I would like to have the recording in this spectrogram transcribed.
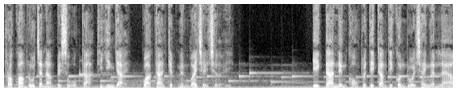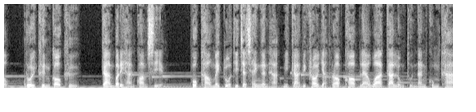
เพราะความรู้จะนำไปสู่โอกาสที่ยิ่งใหญ่กว่าการเก็บเงินไว้เฉยๆ อีกด้านหนึ่งของพฤติกรรมที่คนรวยใช้เงินแล้ว รวยขึ้นก็คือ การบริหารความเสี่ยง พวกเขาไม่กลัวที่จะใช้เงินหากมีการวิเคราะห์อย่างรอบคอบแล้วว่าการลงทุนนั้นคุ้มค่า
